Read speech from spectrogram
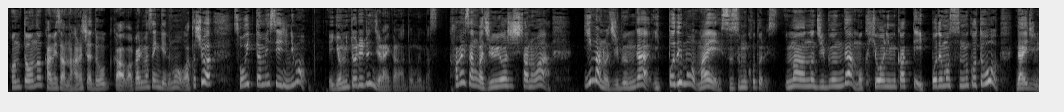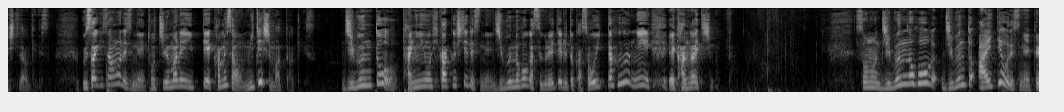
本当の亀さんの話はどうかわかりませんけども、私はそういったメッセージにも読み取れるんじゃないかなと思います。亀さんが重要視したのは、今の自分が一歩でも前へ進むことです。今の自分が目標に向かって一歩でも進むことを大事にしてたわけです。うさぎさんはですね、途中まで行って亀さんを見てしまったわけです。自分と他人を比較してですね、自分の方が優れてるとかそういった風に考えてしまった。その自分の方が、自分と相手をですね、比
